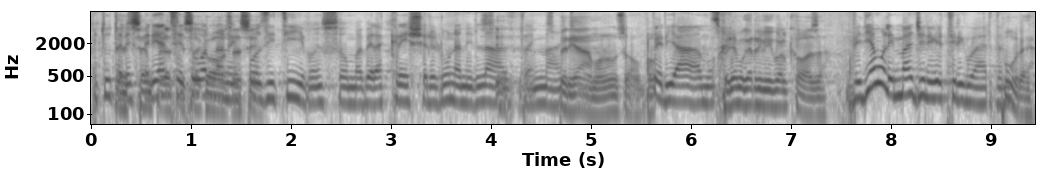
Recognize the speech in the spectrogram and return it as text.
e tutte le esperienze tornano cosa, in sì. positivo, insomma, per accrescere l'una nell'altra, Sì, immagino. Speriamo, non so. boh. Speriamo. Speriamo che arrivi qualcosa. Vediamo le immagini che ti riguardano. Pure.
